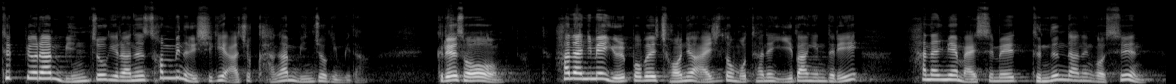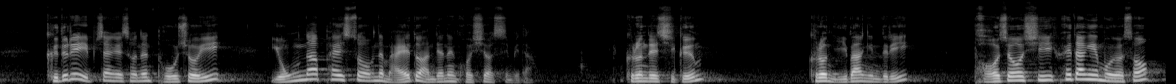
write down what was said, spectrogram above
특별한 민족이라는 선민 의식이 아주 강한 민족입니다. 그래서 하나님의 율법을 전혀 알지도 못하는 이방인들이 하나님의 말씀을 듣는다는 것은 그들의 입장에서는 도저히 용납할 수 없는 말도 안 되는 것이었습니다. 그런데 지금 그런 이방인들이 버젓이 회당에 모여서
